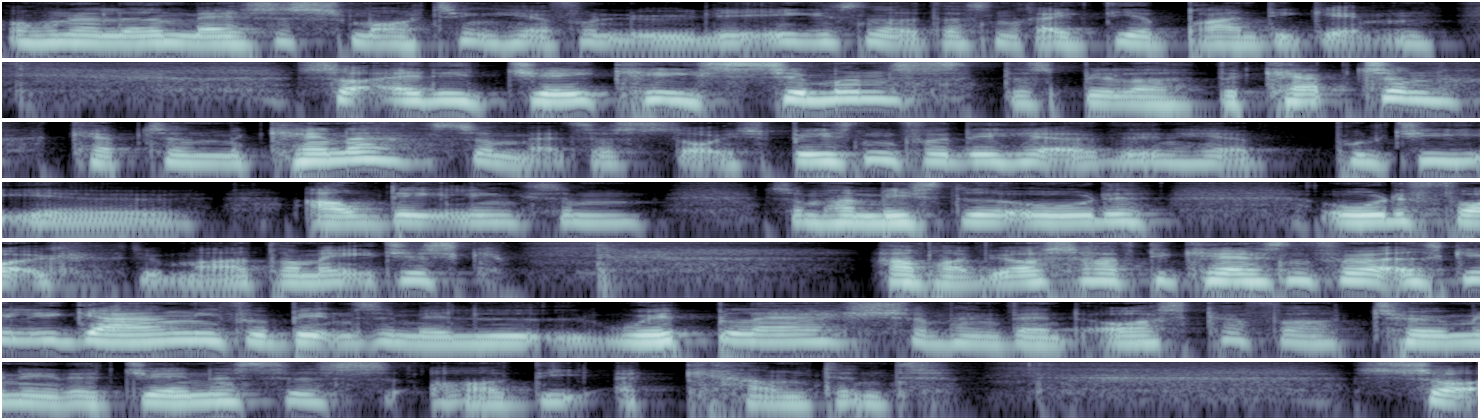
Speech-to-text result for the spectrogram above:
Og hun har lavet en masse småting her for nylig. Ikke sådan noget, der sådan rigtig er brændt igennem. Så er det J.K. Simmons, der spiller The Captain, Captain McKenna, som altså står i spidsen for det her, den her politiafdeling, øh, som, som har mistet otte, otte folk. Det er meget dramatisk. Ham har vi også haft i kassen før adskillige gange i forbindelse med Whiplash, som han vandt Oscar for, Terminator Genesis og The Accountant. Så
